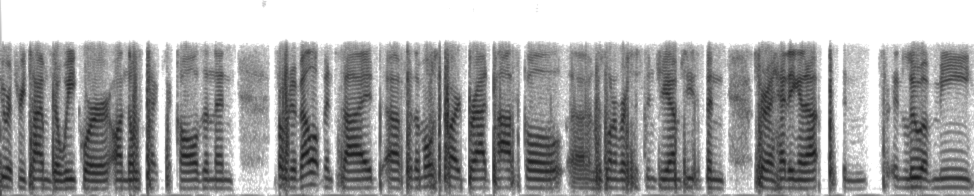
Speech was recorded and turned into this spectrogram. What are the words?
two or three times a week we're on those types of calls, and then from a development side, uh, for the most part, Brad Pascall, uh, who's one of our assistant GMs, he's been sort of heading it up in, in lieu of me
